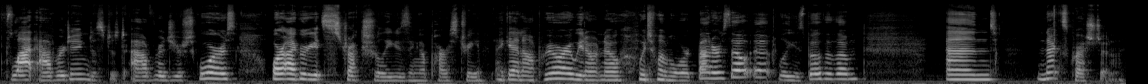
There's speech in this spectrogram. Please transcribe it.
flat averaging, just just average your scores, or aggregate structurally using a parse tree. Again, a priori, we don't know which one will work better, so eh, we'll use both of them. And next question,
